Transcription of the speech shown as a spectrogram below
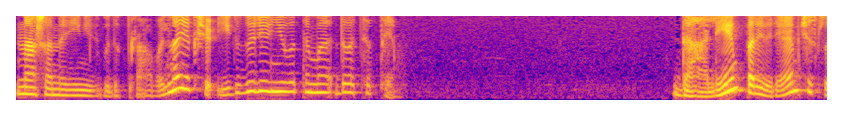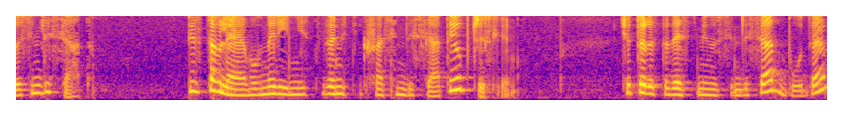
наша нерівність буде правильна, якщо х дорівнюватиме 20. Далі перевіряємо число 70. Підставляємо в нерівність замість х 70 і обчислюємо. 410 мінус 70 буде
